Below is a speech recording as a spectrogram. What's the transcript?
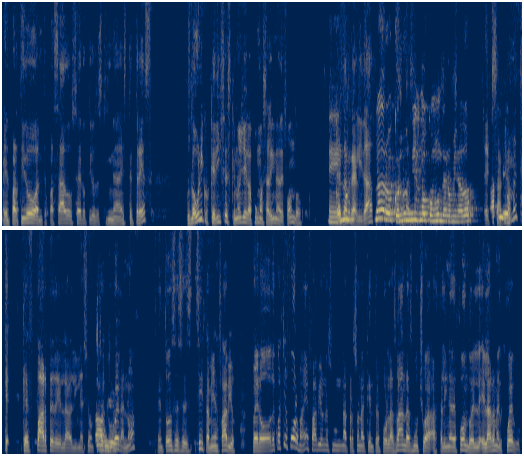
El partido antepasado, cero tiros de esquina, este tres, pues lo único que dice es que no llega Pumas a línea de fondo. Es la realidad. Claro, con un mismo común denominador. Exactamente, que, es parte de la alineación que juega, ¿no? Entonces, sí, también Fabio, pero de cualquier forma, ¿eh? Fabio no es una persona que entre por las bandas mucho hasta línea de fondo, él, arma el juego.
